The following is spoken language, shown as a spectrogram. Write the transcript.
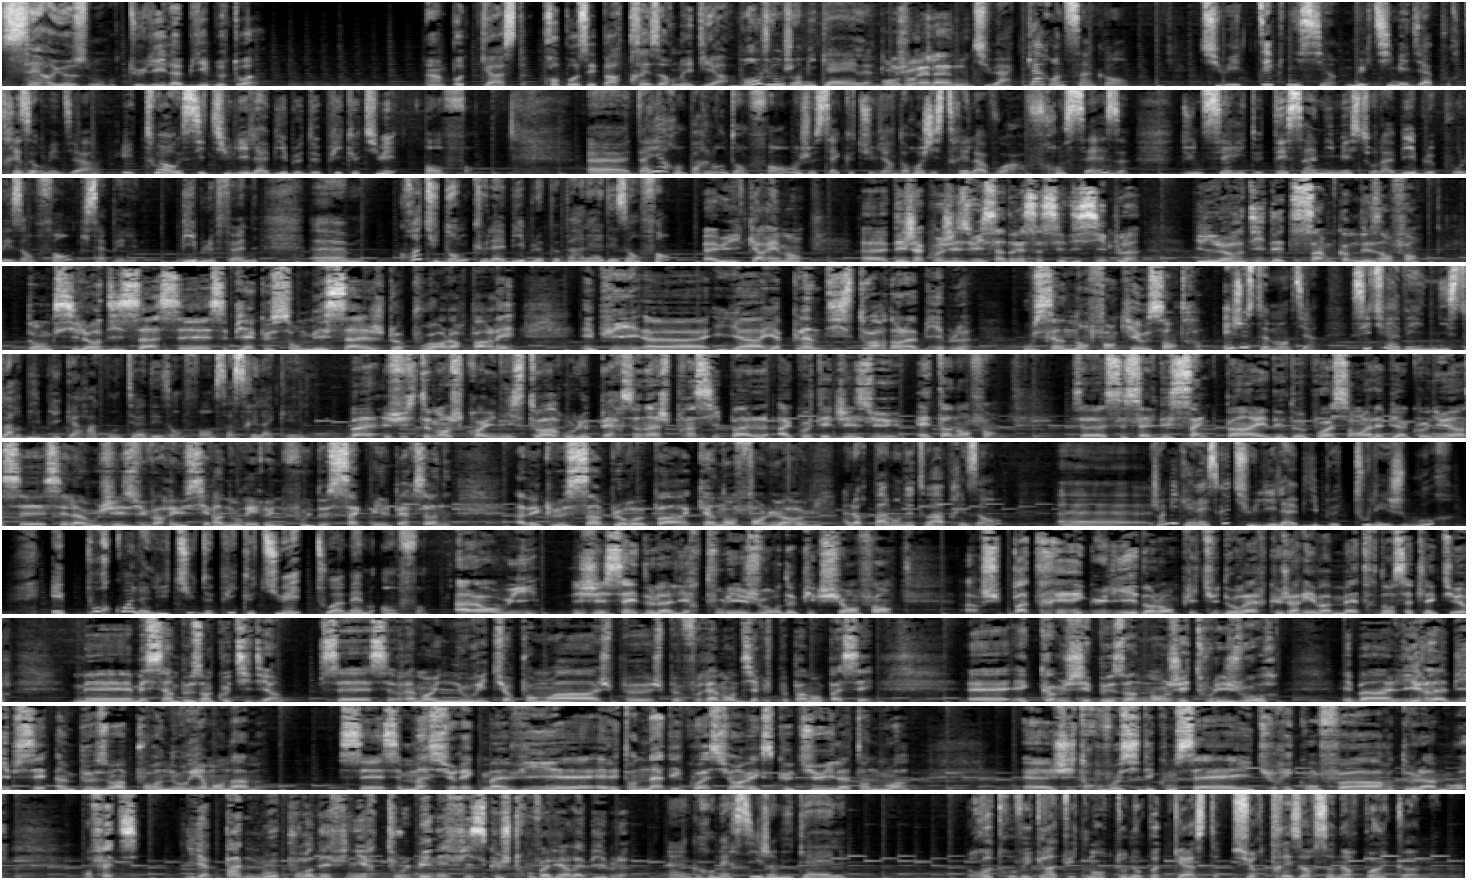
Sérieusement, tu lis la Bible, toi? Un podcast proposé par Trésor Média. Bonjour Jean-Michel. Bonjour Hélène. Tu as 45 ans. Tu es technicien multimédia pour Trésor Média et toi aussi tu lis la Bible depuis que tu es enfant. Euh, D'ailleurs, en parlant d'enfants, je sais que tu viens d'enregistrer la voix française d'une série de dessins animés sur la Bible pour les enfants qui s'appelle Bible Fun. Euh, Crois-tu donc que la Bible peut parler à des enfants? Bah oui, carrément. Euh, déjà quand Jésus s'adresse à ses disciples, il leur dit d'être simples comme des enfants. Donc s'il leur dit ça, c'est bien que son message doit pouvoir leur parler. Et puis, il y, a, y a plein d'histoires dans la Bible où c'est un enfant qui est au centre. Et justement, tiens, si tu avais une histoire biblique à raconter à des enfants, ça serait laquelle? Bah justement, je crois une histoire où le personnage principal à côté de Jésus est un enfant. C'est celle des cinq pains et des deux poissons, elle est bien connue, hein. c'est là où Jésus va réussir à nourrir une foule de 5000 personnes avec le simple repas qu'un enfant lui a remis. Alors parlons de toi à présent. Euh, Jean-Michel, est-ce que tu lis la Bible tous les jours? Et pourquoi la lis-tu depuis que tu es toi-même enfant? Alors oui, j'essaye de la lire tous les jours depuis que je suis enfant. Alors je suis pas très régulier dans l'amplitude horaire que j'arrive à mettre dans cette lecture, mais, mais c'est un besoin quotidien. C'est, vraiment une nourriture pour moi, je peux, je peux vraiment dire que je peux pas m'en passer. Et, et comme j'ai besoin de manger tous les jours, eh ben lire la Bible c'est un besoin pour nourrir mon âme. C'est, c'est m'assurer que ma vie elle est en adéquation avec ce que Dieu il attend de moi. Euh, j'y trouve aussi des conseils, du réconfort, de l'amour. En fait, il n'y a pas de mots pour définir tout le bénéfice que je trouve à lire la Bible. Un grand merci Jean-Michel. Retrouvez gratuitement tous nos podcasts sur trésorsonore.com.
